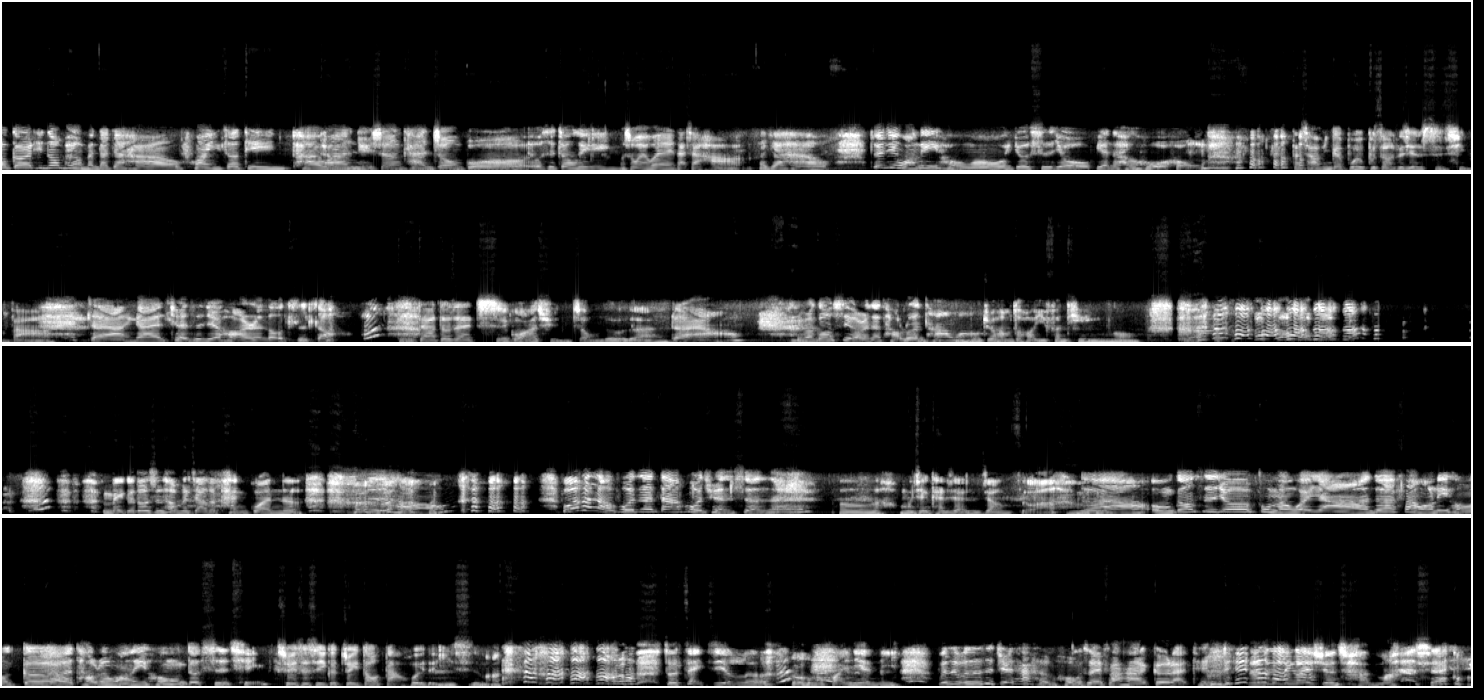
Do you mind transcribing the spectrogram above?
Hello，各位听众朋友们，大家好，欢迎收听台台湾湾女生看中国我是钟玲我，是微微，大家好。大家好。最近王力宏哦，就是又变得很火红。大家应该不会不知道这件事情吧？对啊，应该全世界华人都知道。对，大家都在吃瓜群众，对不对？对啊，你们公司有人在讨论他吗我吗？觉得他们都好义愤填膺哦。每个都是他们家的判官呢。是哈。不过他老婆真的大获全胜哎、嗯，目前看起来是这样子啦。对啊，我们公司就部门尾牙都在放王力宏的歌，然后在讨论王力宏的事情。所以这是一个追悼大会的意思吗？说再见了，我们怀念你，不是不是，是觉得他很红，所以放他的歌来听听。那是另外宣传吗？奇怪，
